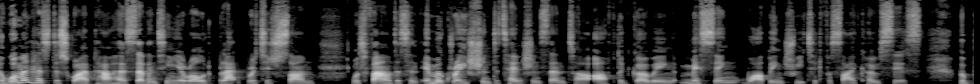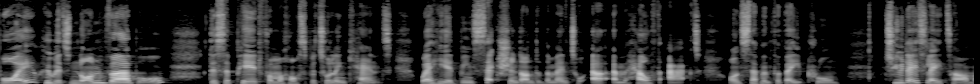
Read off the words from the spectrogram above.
a woman has described how her 17 year old black British son was found at an immigration detention centre after going missing while being treated for psychosis. The boy, who is non verbal, disappeared from a hospital in Kent where he had been sectioned under the Mental um, Health Act on 7th of April. Two days later,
